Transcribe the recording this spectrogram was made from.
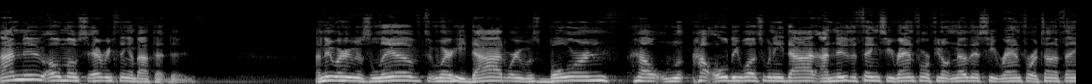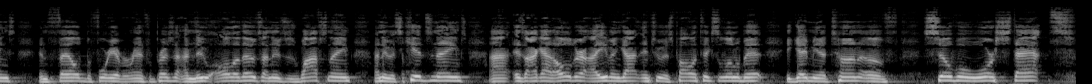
I knew almost everything about that dude. I knew where he was lived, where he died, where he was born, how how old he was when he died. I knew the things he ran for. If you don't know this, he ran for a ton of things and failed before he ever ran for president. I knew all of those. I knew his wife's name. I knew his kids' names. As I got older, I even got into his politics a little bit. He gave me a ton of Civil War stats.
